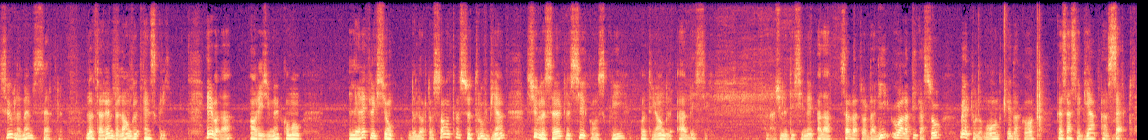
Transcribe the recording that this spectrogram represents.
sur le même cercle, le théorème de l'angle inscrit. Et voilà, en résumé, comment les réflexions de l'orthocentre se trouvent bien sur le cercle circonscrit au triangle ABC. Je l'ai dessiné à la Salvatore Dali ou à la Picasso, mais tout le monde est d'accord que ça c'est bien un cercle.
